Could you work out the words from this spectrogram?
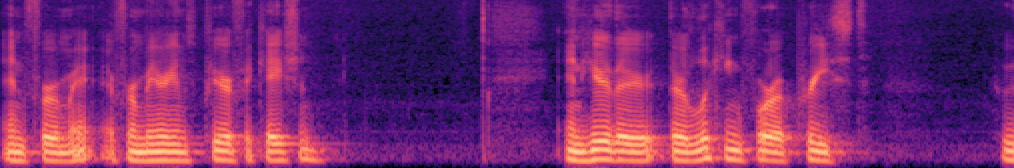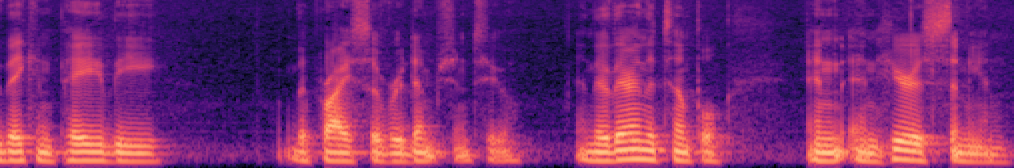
and for, for Miriam's purification. And here they're, they're looking for a priest who they can pay the, the price of redemption to. And they're there in the temple, and, and here is Simeon.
